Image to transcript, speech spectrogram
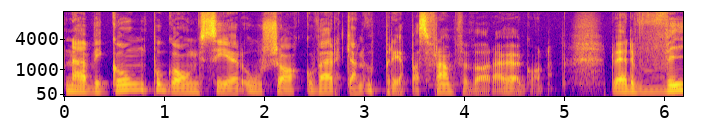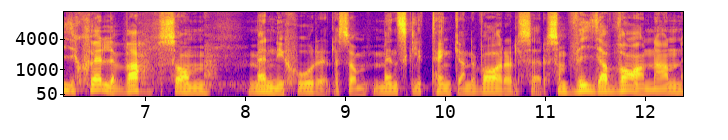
när vi gång på gång ser orsak och verkan upprepas framför våra ögon. Då är det vi själva som människor eller som mänskligt tänkande varelser som via vanan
